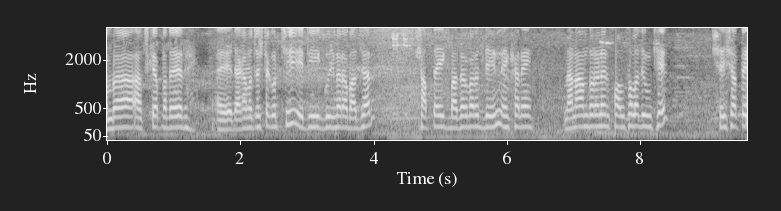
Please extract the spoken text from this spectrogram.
আমরা আজকে আপনাদের দেখানোর চেষ্টা করছি। এটি গুইমারা বাজার সাপ্তাহিক বাজার বারের দিন। এখানে নানান ধরনের ফল ফলাদি উঠে। সেই সাথে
